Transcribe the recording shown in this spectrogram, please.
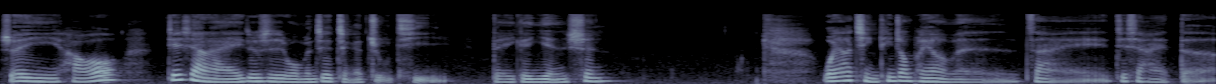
所以好哦，接下来就是我们这整个主题的一个延伸。我要请听众朋友们在接下来的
